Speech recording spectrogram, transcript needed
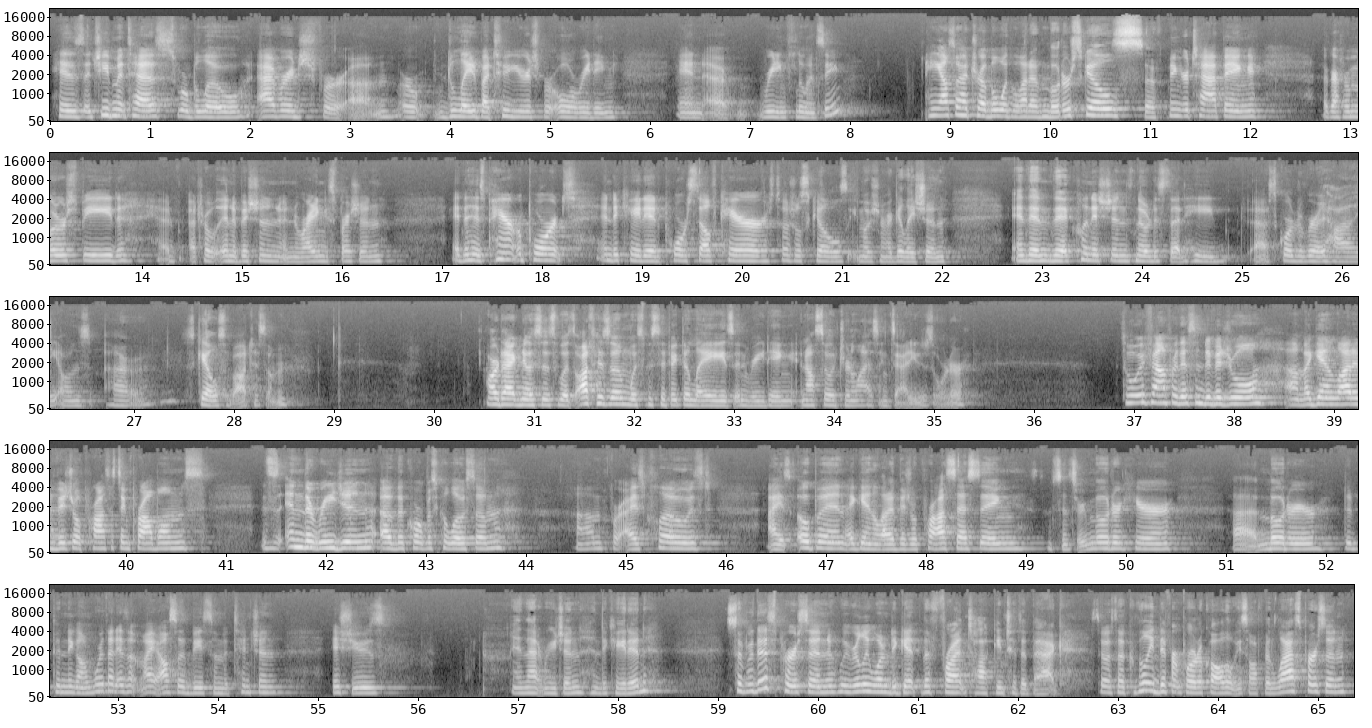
his achievement tests were below average for, um, or delayed by two years for oral reading and uh, reading fluency. He also had trouble with a lot of motor skills, so finger tapping, a motor speed, had a trouble inhibition and writing expression. And then his parent report indicated poor self care, social skills, emotion regulation. And then the clinicians noticed that he uh, scored very highly on uh, scales of autism. Our diagnosis was autism with specific delays in reading and also a generalized anxiety disorder. So, what we found for this individual um, again, a lot of visual processing problems. This is in the region of the corpus callosum um, for eyes closed, eyes open. Again, a lot of visual processing, some sensory motor here, uh, motor, depending on where that is, it might also be some attention issues in that region indicated. So for this person, we really wanted to get the front talking to the back. So it's a completely different protocol that we saw for the last person,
